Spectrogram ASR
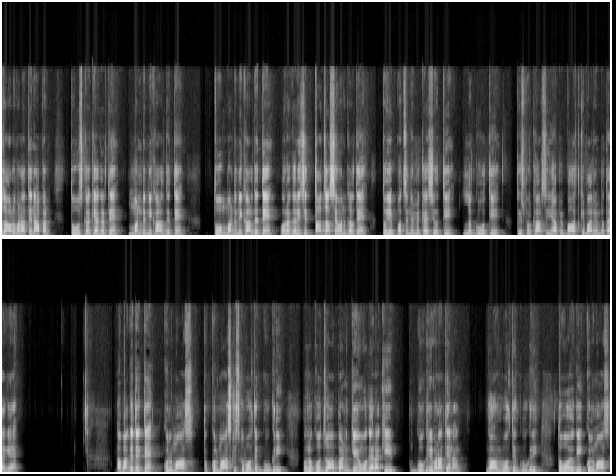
चावल बनाते हैं ना अपन तो उसका क्या करते हैं? मंड निकाल देते हैं। तो मंड निकाल देते हैं और अगर इसे ताज़ा सेवन करते हैं तो ये पचने में कैसी होती है? लघु होती है। तो इस प्रकार से यहाँ पे बात के बारे में बताया गया है। अब आगे देखते हैं कुलमास। तो कुलमास किसको बोलते हैं? घूगरी मतलब को जो अपन गेहूँ वगैरह की घूगरी बनाते हैं ना, गाँव में बोलते हैं घूगरी तो वो होगी कुलमास।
